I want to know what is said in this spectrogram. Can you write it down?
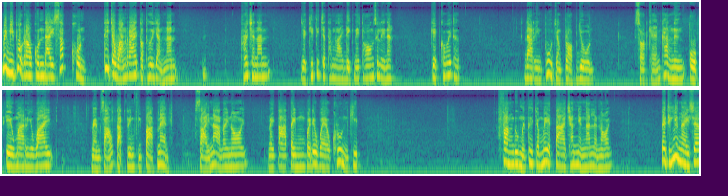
ไม่มีพวกเราคนใดสักคนที่จะหวังร้ายต่อเธออย่างนั้น เพราะฉะนั้น อย่าคิดที่จะทำลายเด็กในท้องซะเลยนะ เก็บเขาไว้เถอะ ดารินพูดอย่างปลอบโยน สอดแขนข้างหนึ่งโอบเอวมาเรียไว้ แม่มสาวกัดริมฝีปากแน่น สายหน้าน้อยๆ ในตาเต็มไปด้วยแววครุ่นคิด ฟังดูเหมือนเธอจะเมตตาฉันอย่างนั้นแหละน้อย แต่ถึงยังไงซะ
